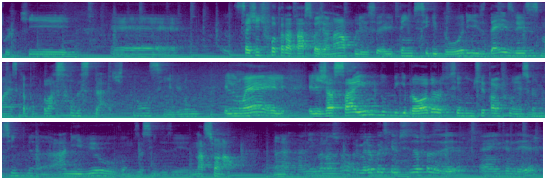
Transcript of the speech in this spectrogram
Porque é, se a gente for tratar só de Anápolis, ele tem seguidores 10 vezes mais que a população da cidade. Então, assim, ele não, ele não é. Ele, ele já saiu do Big Brother sendo um digital influencer no, a nível, vamos assim dizer, nacional. Né? A nível nacional, a primeira coisa que ele precisa fazer é entender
